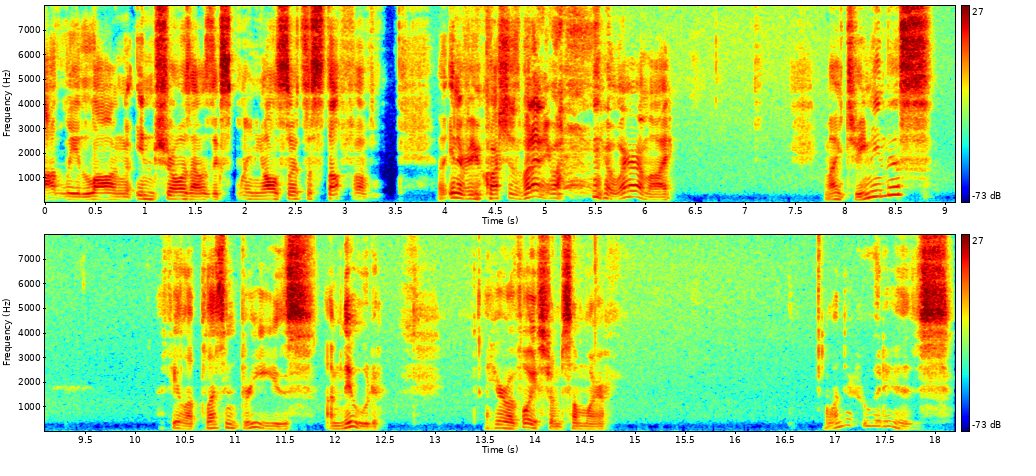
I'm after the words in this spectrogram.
oddly long intro as I was explaining all sorts of stuff of interview questions, but anyway, where am I? Am I dreaming this? I feel a pleasant breeze. I'm nude. I hear a voice from somewhere. I wonder who it is.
